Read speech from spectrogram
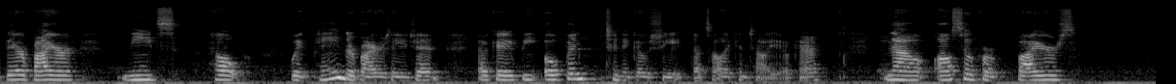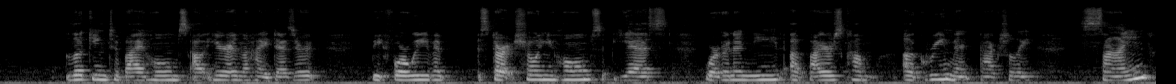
their buyer needs help with paying their buyer's agent, okay, be open to negotiate. That's all I can tell you, okay? Now, also for buyers looking to buy homes out here in the high desert, before we even start showing you homes, yes, we're gonna need a buyer's come agreement actually sign.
